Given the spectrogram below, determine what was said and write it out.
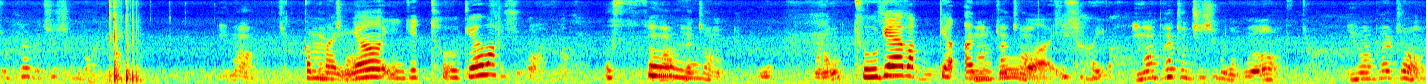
이만 5,870원 아니야? 이만 잠깐만요. 이게 두 개밖에 70원 아니야? 이만 없어요. 8천 오 뭐라고? 두 개밖에 안 28,000. 좋아해서요. 2만 8천 75가 뭐야? 2만 8천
